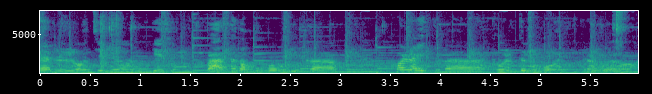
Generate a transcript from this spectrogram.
마사를 얹으면 이게 좀 마사가 무거우니까 펄라이트가 덜 뜨는 것 같더라고요.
